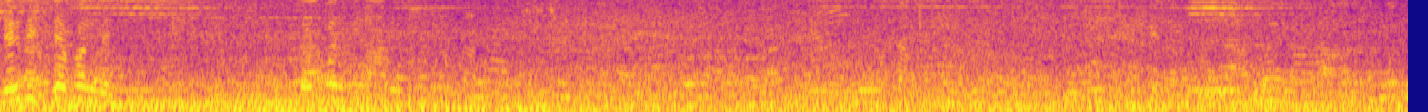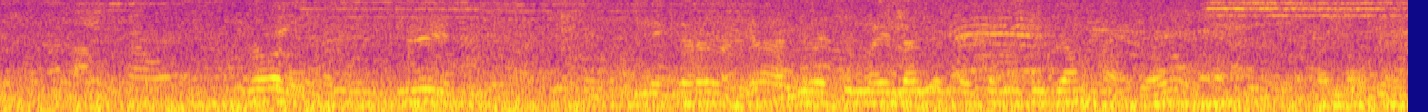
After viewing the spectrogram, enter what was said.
जगदीश ते पण दे आदिवासी महिलांचा त्याच्यामध्ये जाम फायदा आहे.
